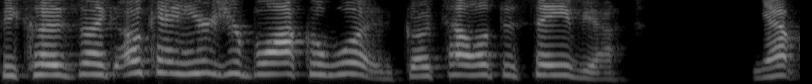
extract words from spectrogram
because like okay here's your block of wood. Go tell it to save you yep.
